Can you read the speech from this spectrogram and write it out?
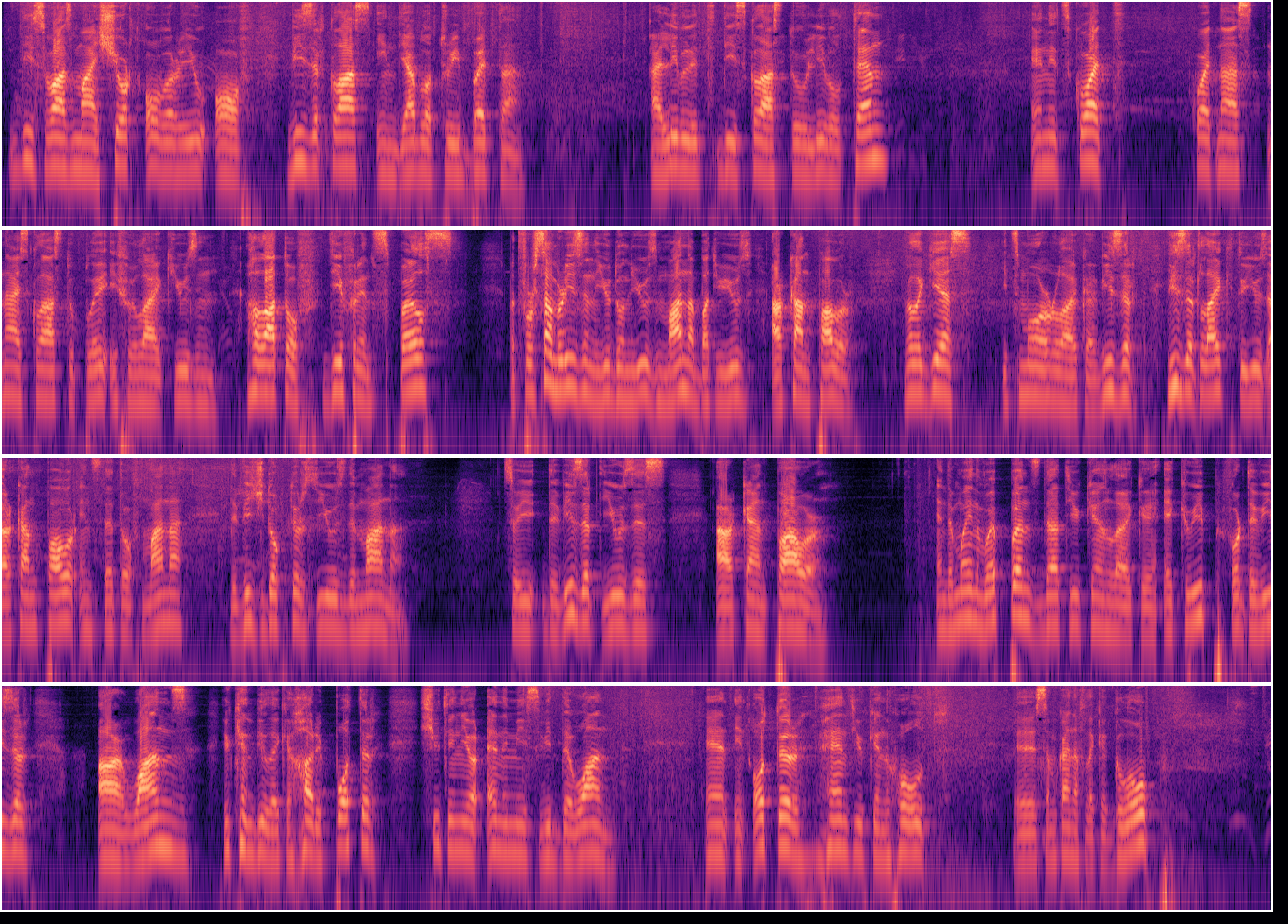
This was my short overview of Wizard class in Diablo 3 beta. I leveled this class to level 10 and it's quite quite nice nice class to play if you like using a lot of different spells. But for some reason you don't use mana but you use arcane power. Well I guess it's more like a wizard wizard like to use arcane power instead of mana. The witch doctors use the mana. So the wizard uses arcane power and the main weapons that you can like uh, equip for the wizard are wands. You can be like a Harry Potter shooting your enemies with the wand. And in other hand you can hold uh, some kind of like a globe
